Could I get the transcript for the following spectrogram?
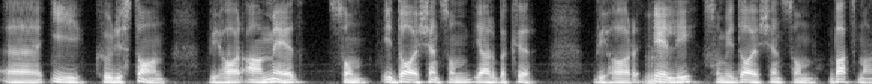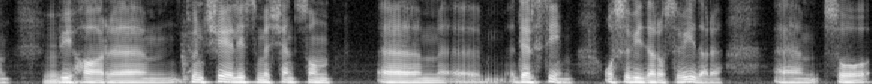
eh, i Kurdistan. Vi har Ahmed som idag är känd som Diyarbakir. Vi har mm. Eli som idag är känd som Batman. Mm. Vi har ehm, um, Tuncheli som är känd som ehm, eh, um, Dersim och så vidare och så vidare. Um, så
